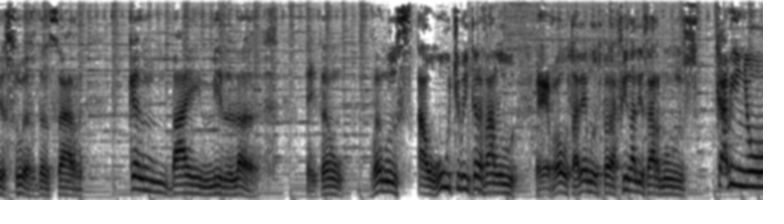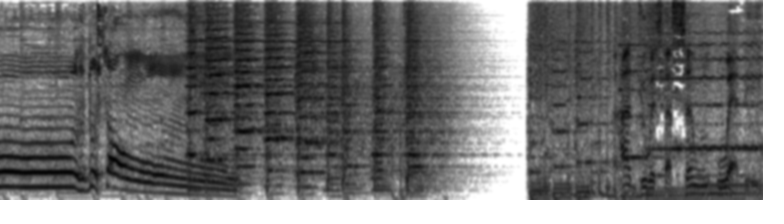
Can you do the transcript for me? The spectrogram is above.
pessoas dançar Come By Me Love. Então, vamos ao último intervalo e voltaremos para finalizarmos Caminhos do Som. Rádio Estação Web.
